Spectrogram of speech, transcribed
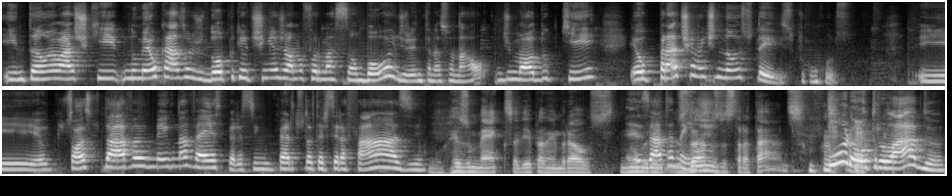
então eu acho que no meu caso ajudou porque eu tinha já uma formação boa em direito internacional, de modo que eu praticamente não estudei isso pro concurso. E eu só estudava meio na véspera, assim, perto da terceira fase. Um resumex ali para lembrar os, números, os anos dos tratados. Por outro lado,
